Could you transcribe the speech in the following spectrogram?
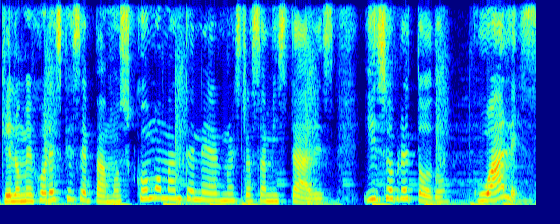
que lo mejor es que sepamos cómo mantener nuestras amistades y sobre todo cuáles.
